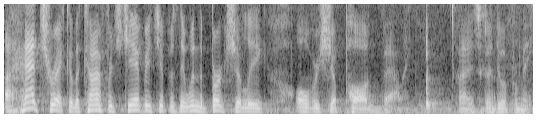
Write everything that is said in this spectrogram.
a hat trick of the conference championship they win the Berkshire League over Shepaug Valley. All right, it's going to do it for me.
